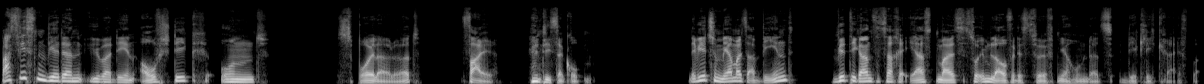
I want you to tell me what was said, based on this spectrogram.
Was wissen wir denn über den Aufstieg und Spoiler Alert, Fall dieser Gruppen? Der wird schon mehrmals erwähnt, wird die ganze Sache erstmals so im Laufe des 12. Jahrhunderts wirklich greifbar.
